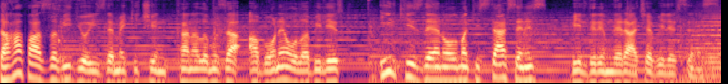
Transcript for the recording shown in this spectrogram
Daha fazla video izlemek için kanalımıza abone olabilir, ilk izleyen olmak isterseniz bildirimleri açabilirsiniz.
